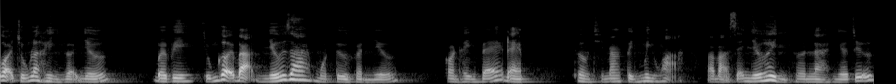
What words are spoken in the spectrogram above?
gọi chúng là hình gợi nhớ bởi vì chúng gợi bạn nhớ ra một từ gần nhớ. Còn hình vẽ đẹp thường chỉ mang tính minh họa và bạn sẽ nhớ hình hơn là nhớ chữ.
